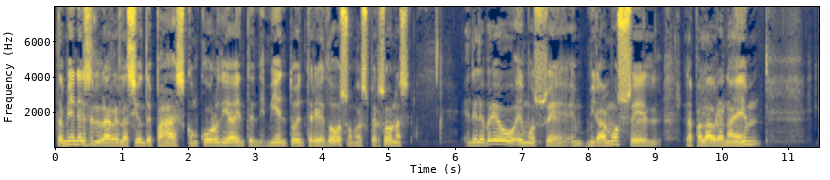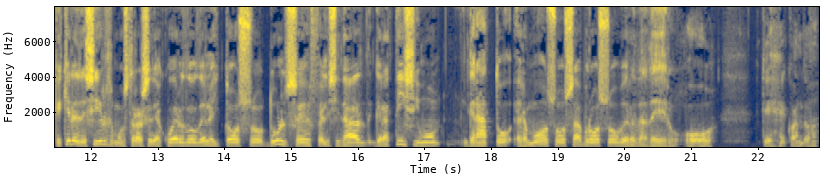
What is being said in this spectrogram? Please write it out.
También es la relación de paz, concordia, entendimiento entre dos o más personas. En el hebreo hemos, eh, miramos la palabra naem, que quiere decir mostrarse de acuerdo, deleitoso, dulce, felicidad, gratísimo, grato, hermoso, sabroso, verdadero. Oh, que cuando,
